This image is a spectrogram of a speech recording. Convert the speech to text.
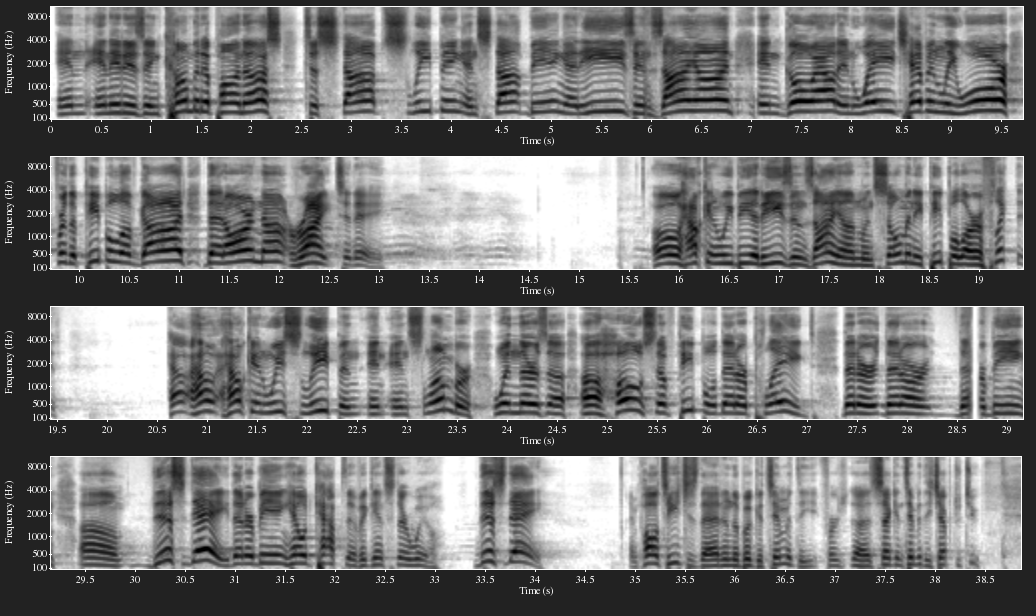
And, and it is incumbent upon us to stop sleeping and stop being at ease in Zion and go out and wage heavenly war for the people of God that are not right today. Oh, how can we be at ease in Zion when so many people are afflicted? How, how, how can we sleep and, and, and slumber when there's a, a host of people that are plagued, that are, that are, that are being, um, this day, that are being held captive against their will? This day. And Paul teaches that in the book of Timothy, first, uh, 2 Timothy chapter 2.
